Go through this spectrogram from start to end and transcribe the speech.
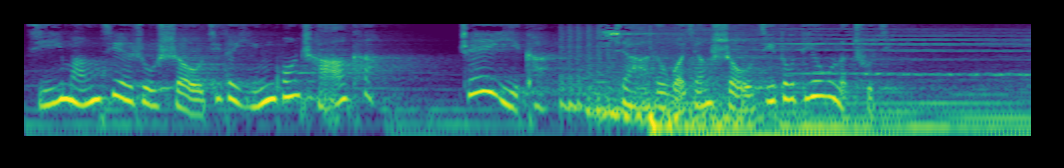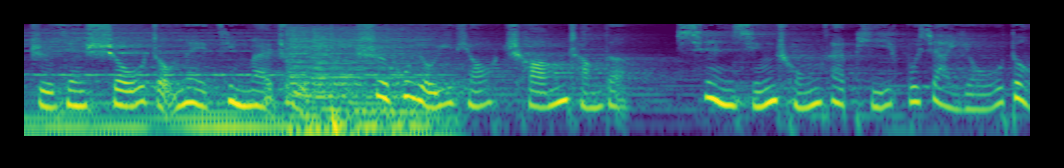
急忙借助手机的荧光查看。这一看，吓得我将手机都丢了出去。只见手肘内静脉处似乎有一条长长的线形虫在皮肤下游动。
